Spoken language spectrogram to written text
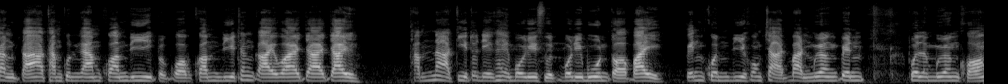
ตั้งตาทำคุณงามความดีประกอบความดีทั้งกายวายใจใจทำหน้าที่ตัวเองให้บริสุทธิ์บริบูรณ์ต่อไป เป็นคนดีของชาติบ้านเมือง เป็นพลเมืองของ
